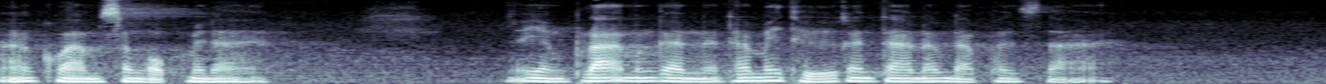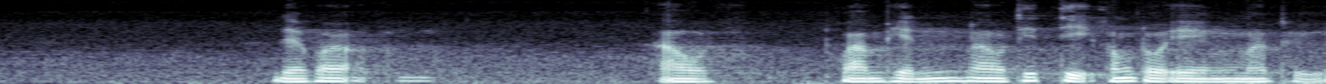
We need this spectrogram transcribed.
หาความสงบไม่ได้ อย่างพระเหมือนกันนะถ้าไม่ถือกันตามลำดับภาษา เดี๋ยวก็เอา ความเห็นเอาทิฏฐิของตัวเองมาถือ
